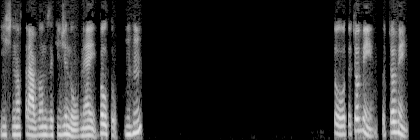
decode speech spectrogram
Ixi, nós travamos aqui de novo, né? Voltou. Uhum. Tô, tô te ouvindo, tô te ouvindo.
